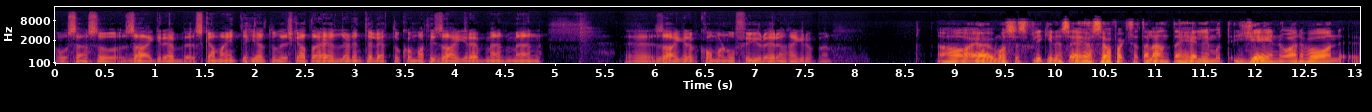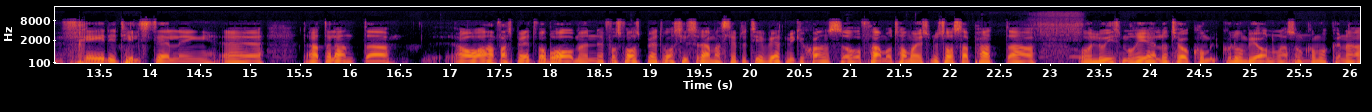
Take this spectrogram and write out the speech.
Och sen så Zagreb ska man inte helt underskatta heller. Det är inte lätt att komma till Zagreb men, men Zagreb kommer nog fyra i den här gruppen. Ja, jag måste flika in och säga jag såg faktiskt Atalanta i helgen mot Genoa. Det var en fredig tillställning eh, där Atalanta Ja, anfallsspelet var bra men försvarsspelet var sisådär. Man släppte till väldigt mycket chanser och framåt har man ju som du sa Zapata och Luis Muriel, de två colombianerna som mm. kommer kunna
